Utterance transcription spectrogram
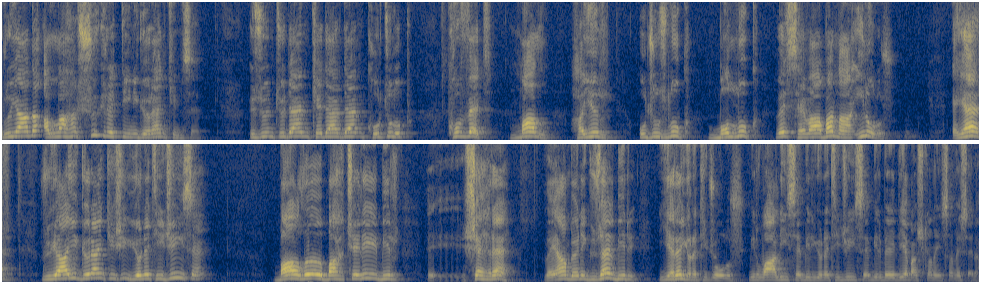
rüyada Allah'a şükrettiğini gören kimse, üzüntüden, kederden kurtulup kuvvet, mal, hayır, ucuzluk, bolluk ve sevaba nail olur. Eğer rüyayı gören kişi yönetici ise bağlı, bahçeli bir e, şehre veya böyle güzel bir yere yönetici olur. Bir vali ise, bir yönetici ise, bir belediye başkanı ise mesela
